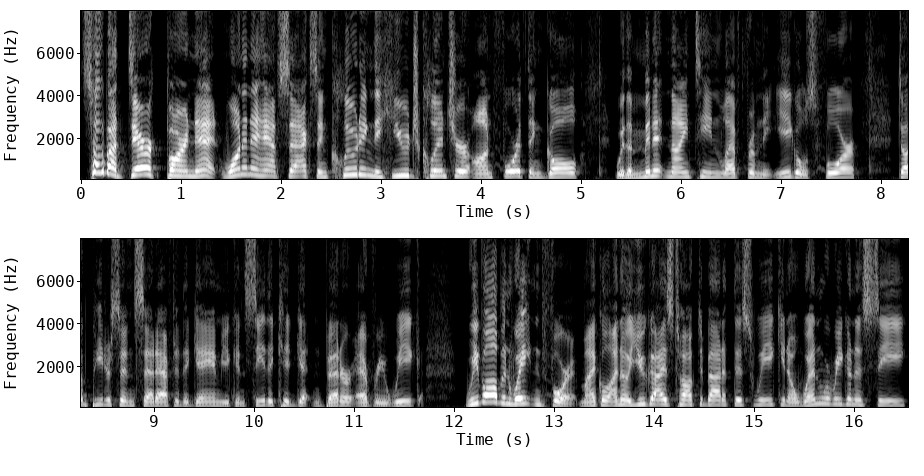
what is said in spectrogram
Let's talk about Derek Barnett. One and a half sacks, including the huge clincher on fourth and goal with a minute 19 left from the Eagles' four. Doug Pederson said after the game, you can see the kid getting better every week. We've all been waiting for it, Michael. I know you guys talked about it this week. You know, when were we going to see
